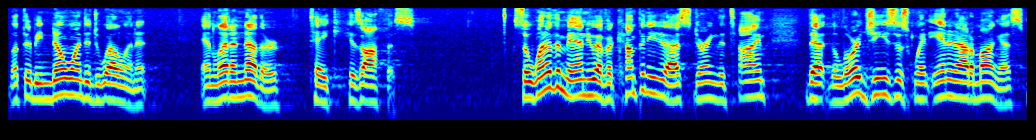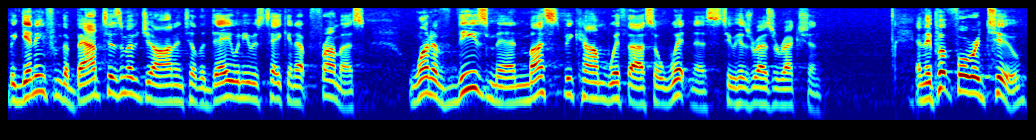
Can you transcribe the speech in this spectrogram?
let there be no one to dwell in it, and let another take his office. So one of the men who have accompanied us during the time that the Lord Jesus went in and out among us, beginning from the baptism of John until the day when he was taken up from us, one of these men must become with us a witness to his resurrection. And they put forward two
